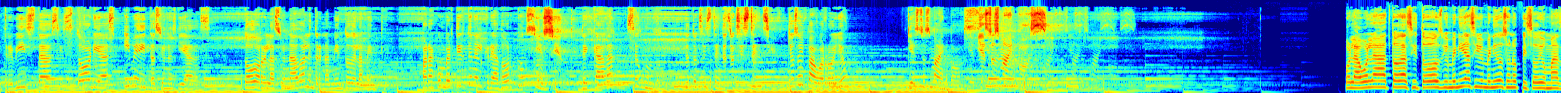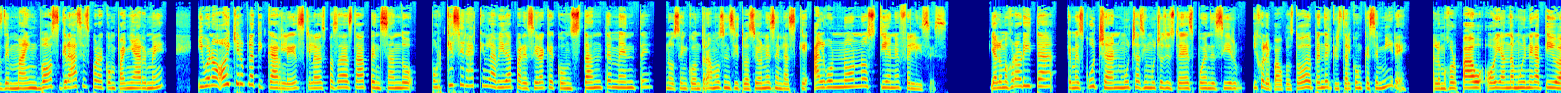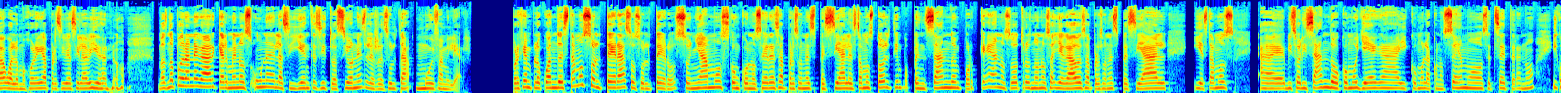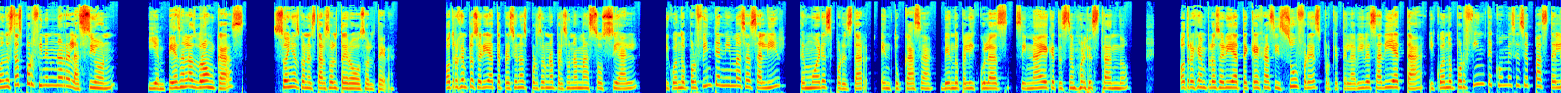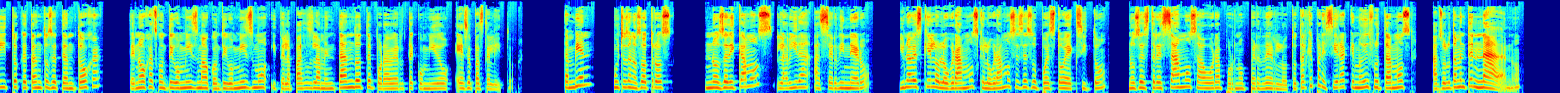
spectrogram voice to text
entrevistas, historias y meditaciones guiadas, todo relacionado al entrenamiento de la mente, para convertirte en el creador consciente de cada segundo de tu existencia. De tu existencia. Yo soy Pau Arroyo y esto es Mind Boss. Y esto es Mind Boss. Hola, hola a todas y todos. Bienvenidas y bienvenidos a un episodio más de Mind Boss. Gracias por acompañarme. Y bueno, hoy quiero platicarles que la vez pasada estaba pensando ¿por qué será que en la vida pareciera que constantemente nos encontramos en situaciones en las que algo no nos tiene felices? Y a lo mejor ahorita que me escuchan, muchas y muchos de ustedes pueden decir, híjole, Pau, pues todo depende del cristal con que se mire. A lo mejor Pau hoy anda muy negativa o a lo mejor ella percibe así la vida, ¿no? Mas no podrá negar que al menos una de las siguientes situaciones les resulta muy familiar. Por ejemplo, cuando estamos solteras o solteros, soñamos con conocer a esa persona especial, estamos todo el tiempo pensando en por qué a nosotros no nos ha llegado esa persona especial y estamos eh, visualizando cómo llega y cómo la conocemos, etcétera, ¿no? Y cuando estás por fin en una relación y empiezan las broncas, sueñas con estar soltero o soltera. Otro ejemplo sería, te presionas por ser una persona más social y cuando por fin te animas a salir, te mueres por estar en tu casa viendo películas sin nadie que te esté molestando. Otro ejemplo sería te quejas y sufres porque te la vives a dieta y cuando por fin te comes ese pastelito que tanto se te antoja, te enojas contigo misma o contigo mismo y te la pasas lamentándote por haberte comido ese pastelito. También muchos de nosotros nos dedicamos la vida a hacer dinero y una vez que lo logramos, que logramos ese supuesto éxito, nos estresamos ahora por no perderlo. Total que pareciera que no disfrutamos absolutamente nada, ¿no?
